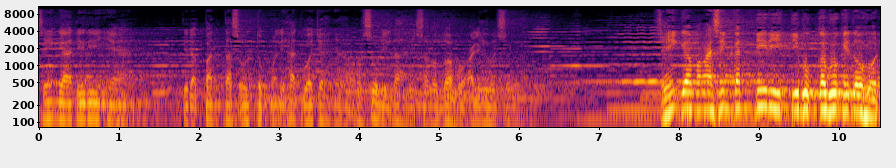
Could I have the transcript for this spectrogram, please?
sehingga dirinya tidak pantas untuk melihat wajahnya Rasulullah sallallahu alaihi wasallam. Sehingga mengasingkan diri di bukit Uhud.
